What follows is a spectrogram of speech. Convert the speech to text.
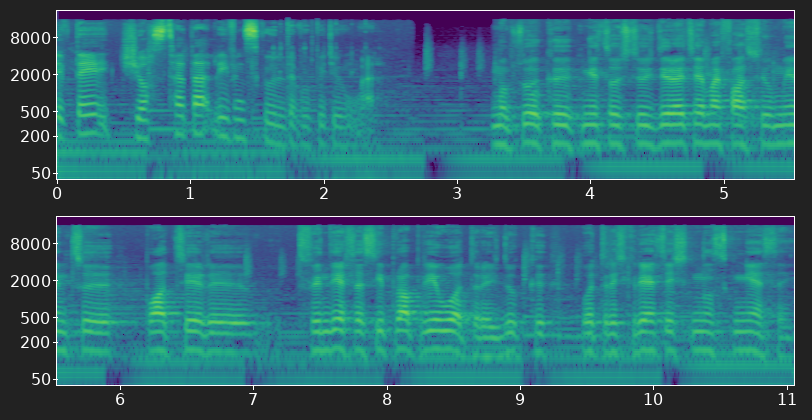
If they just had that leaving school, they would be doing well. Uma pessoa que conheça os seus direitos é mais facilmente pode ser eh, defender-se a si própria e outras do que outras crianças que não se conhecem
